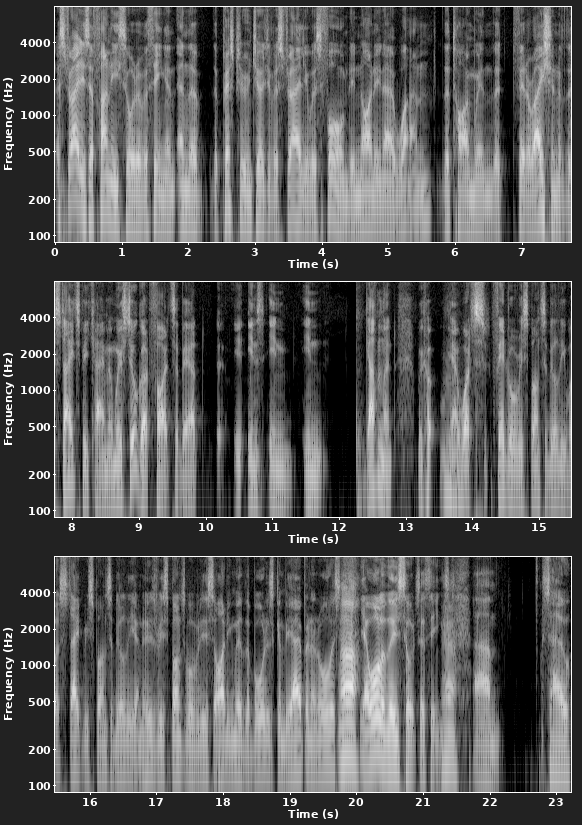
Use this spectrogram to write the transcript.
Australia's a funny sort of a thing, and, and the, the Presbyterian Church of Australia was formed in 1901, the time when the Federation of the States became, and we've still got fights about uh, in in in government. We've got you know what's federal responsibility, what's state responsibility, and who's responsible for deciding whether the borders can be open and all this. Ah. Yeah, all of these sorts of things. Yeah. Um, so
